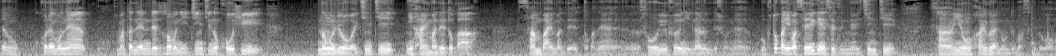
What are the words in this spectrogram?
でもこれもねまた年齢とともに1日のコーヒー飲む量は1日2杯までとか3杯までとかねそういう風になるんでしょうね。僕とか今制限せずにね1日34杯ぐらい飲んでますけど。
